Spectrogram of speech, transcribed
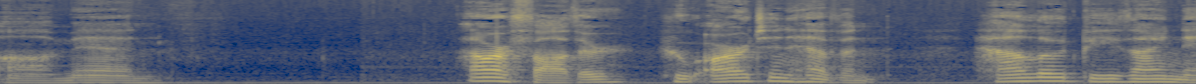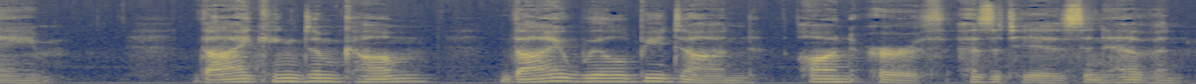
Amen. Our Father, who art in heaven, hallowed be thy name. Thy kingdom come, thy will be done, on earth as it is in heaven.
